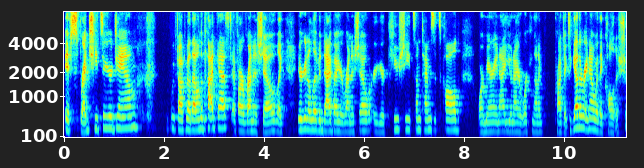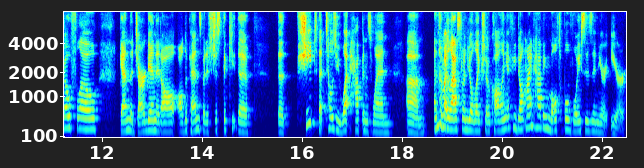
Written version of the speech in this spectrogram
if spreadsheets are your jam, we've talked about that on the podcast. If our run a show, like you're going to live and die by your run a show or your cue sheet, sometimes it's called, or Mary and I, you and I are working on a project together right now where they call it a show flow. Again, the jargon, it all all depends, but it's just the the the sheet that tells you what happens when. Um, and then my last one, you'll like show calling if you don't mind having multiple voices in your ear.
